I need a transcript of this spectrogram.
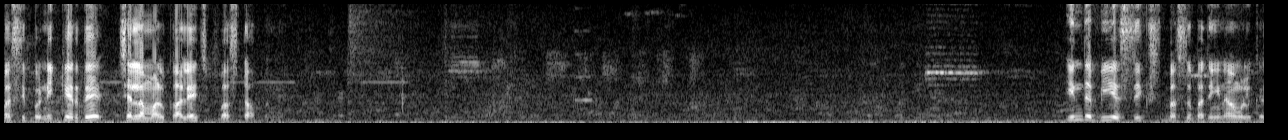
பஸ் இப்போ நிற்கிறது செல்லம்மாள் காலேஜ் பஸ் ஸ்டாப்பு. இந்த பிஎஸ் சிக்ஸ் பஸ்ஸு பார்த்தீங்கன்னா உங்களுக்கு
